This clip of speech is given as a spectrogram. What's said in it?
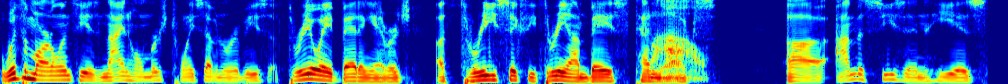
With the Marlins, he has nine homers, 27 ribbies, a 308 batting average, a 363 on base, 10 Wow. walks. Uh, on the season, he is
